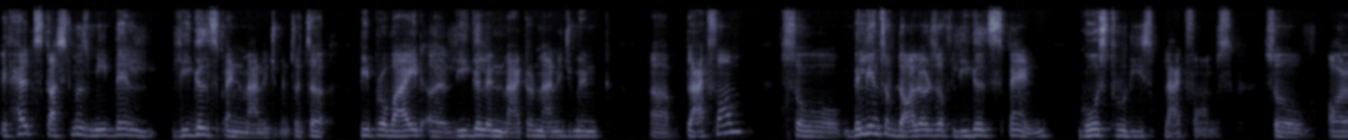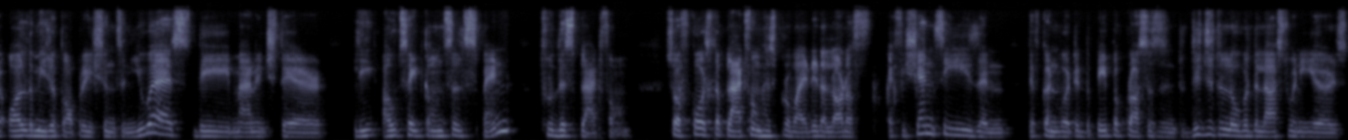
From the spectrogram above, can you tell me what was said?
it helps customers meet their legal spend management. So it's a we provide a legal and matter management uh, platform. So billions of dollars of legal spend goes through these platforms. So all, all the major corporations in US they manage their outside counsel spend through this platform. So of course the platform has provided a lot of efficiencies and they've converted the paper processes into digital over the last 20 years.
